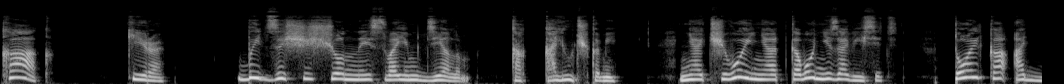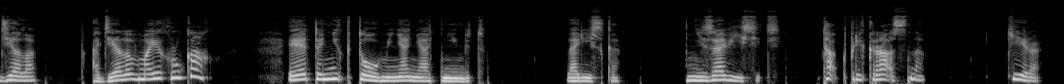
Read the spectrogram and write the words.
Как? Кира. Быть защищенной своим делом, как колючками. Ни от чего и ни от кого не зависеть. Только от дела. А дело в моих руках. Это никто у меня не отнимет. Лариска. Не зависеть. Так прекрасно. Кира.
